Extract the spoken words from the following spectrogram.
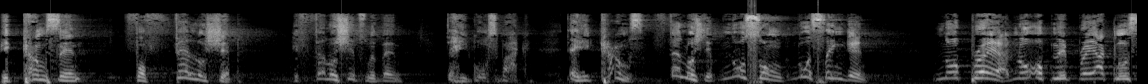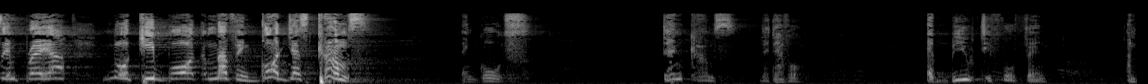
He comes in for fellowship. He fellowships with them. Then he goes back. Then he comes. Fellowship. No song, no singing, no prayer, no opening prayer, closing prayer, no keyboard, nothing. God just comes and goes. Then comes the devil. A beautiful thing. I'm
